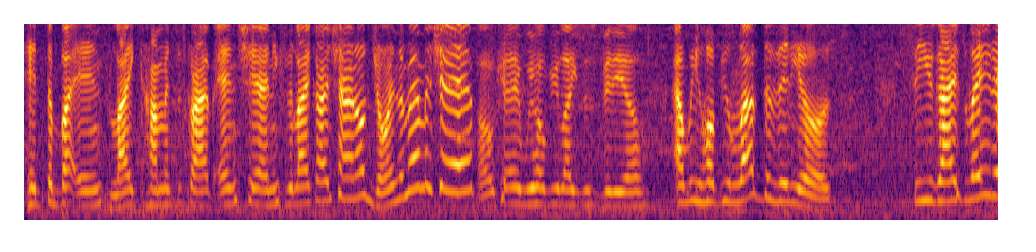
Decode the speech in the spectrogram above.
Hit the buttons, like, comment, subscribe, and share. And if you like our channel, join the membership. Okay, we hope you like this video. And we hope you love the videos. See you guys later.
